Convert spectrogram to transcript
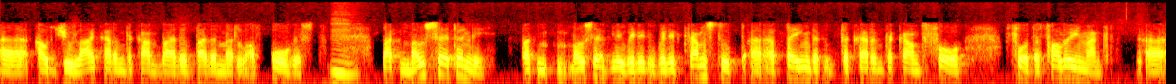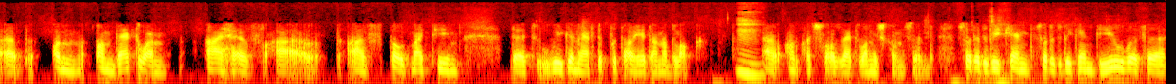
uh, our July current account by the by the middle of August. Mm. But most certainly, but most certainly when it when it comes to uh, paying the, the current account for for the following month, uh, on on that one, I have I've told my team that we're going to have to put our head on a block mm. uh, as far as that one is concerned, so that we can so that we can deal with uh,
